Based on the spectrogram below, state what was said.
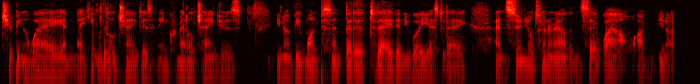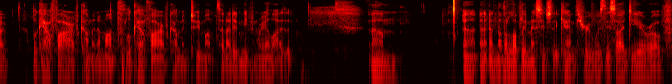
chipping away and making little changes and incremental changes. You know, be 1% better today than you were yesterday. And soon you'll turn around and say, wow, I'm, you know, look how far I've come in a month. Look how far I've come in two months. And I didn't even realize it. Um, uh, another lovely message that came through was this idea of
